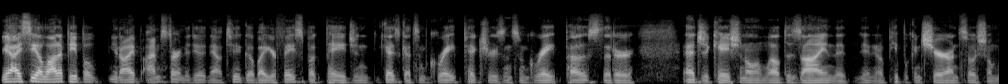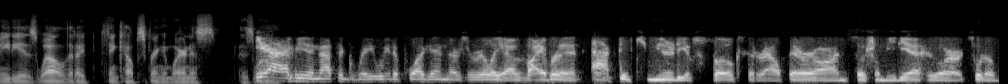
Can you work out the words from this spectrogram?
Yeah, I see a lot of people. You know, I, am starting to do it now too. Go by your Facebook page, and you guys got some great pictures and some great posts that are educational and well designed that you know people can share on social media as well. That I think helps bring awareness as well. Yeah, I mean, and that's a great way to plug in. There's really a vibrant, active community of folks that are out there on social media who are sort of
